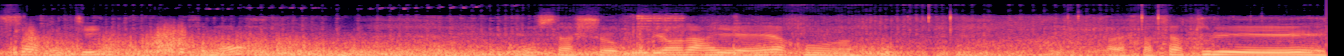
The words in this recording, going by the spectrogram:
s'arrêter autrement, qu'on sache rouler en arrière, qu'on va faire tous les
